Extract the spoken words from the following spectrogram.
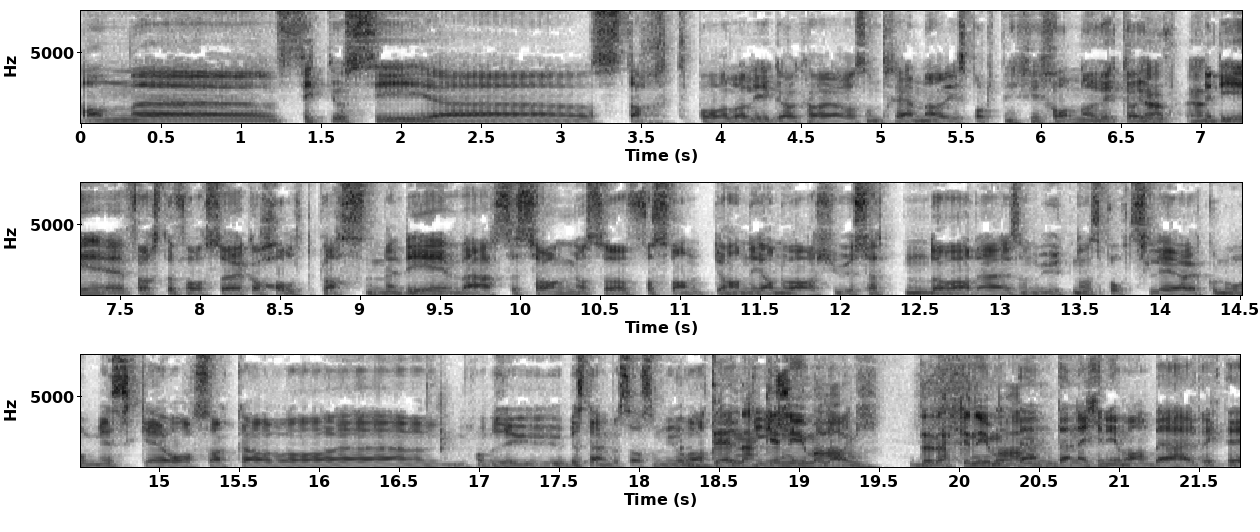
Han eh, fikk jo si eh, start på La Liga-karriere som trener i Sporting Gijon. og Rykka ja, opp ja. med de første forsøk og holdt plassen med de hver sesong. og Så forsvant jo han i januar 2017. Da var det liksom utenomsportslige og økonomiske årsaker og eh, ubestemmelser som gjorde at Den er ikke ny med han! Den er ikke ny med han. Den, den, er ikke ny med han, det er helt riktig.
